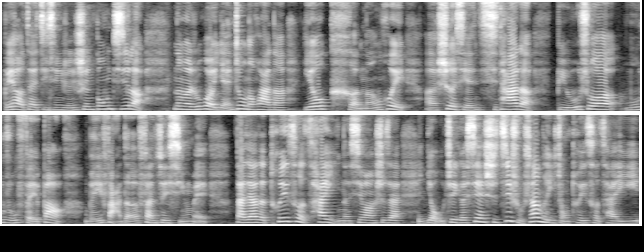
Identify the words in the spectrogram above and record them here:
不要再进行人身攻击了。那么，如果严重的话呢，也有可能会呃涉嫌其他的。比如说侮辱、诽谤、违法的犯罪行为，大家的推测猜疑呢？希望是在有这个现实基础上的一种推测猜疑，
